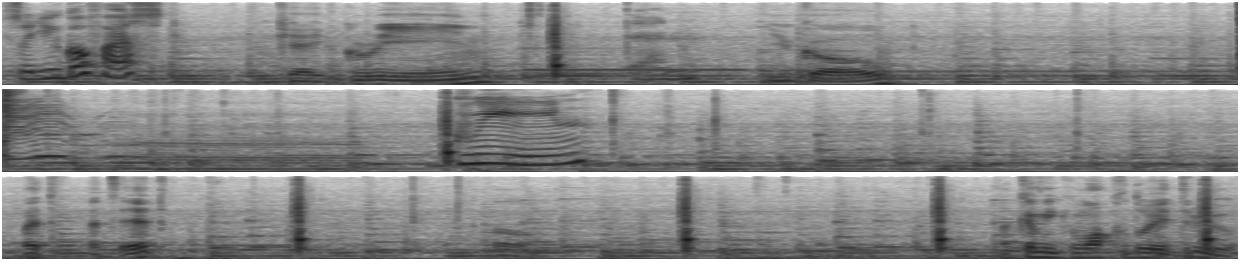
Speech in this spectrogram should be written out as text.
So you go first. Okay, green. Then You go. green. What? That's it? Oh. How come you can walk all the way through?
